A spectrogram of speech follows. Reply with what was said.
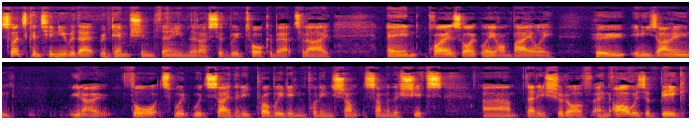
so let's continue with that redemption theme that I said we'd talk about today. And players like Leon Bailey, who in his own, you know, thoughts would, would say that he probably didn't put in some, some of the shifts um, that he should have. And I was a big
